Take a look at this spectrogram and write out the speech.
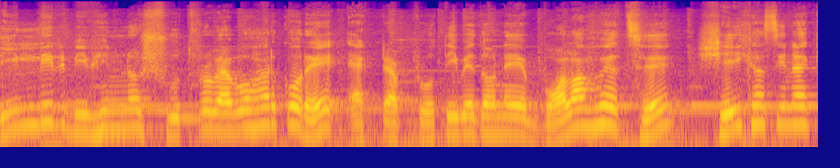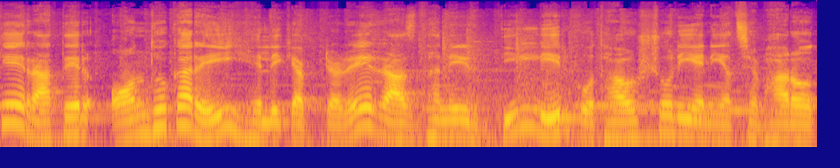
দিল্লির বিভিন্ন সূত্র ব্যবহার করে একটা প্রতিবেদনে বলা হয়েছে, শেখ হাসিনাকে রাতের অন্ধকারেই হেলিকপ্টারে রাজধানীর দিল্লির কোথাও সরিয়ে নিয়েছে ভারত।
